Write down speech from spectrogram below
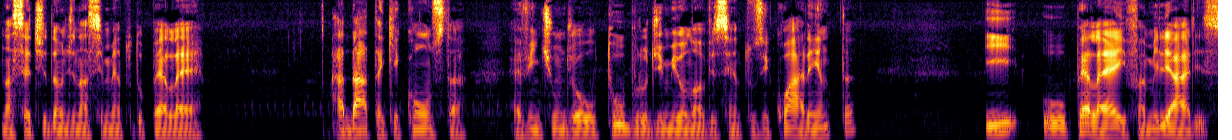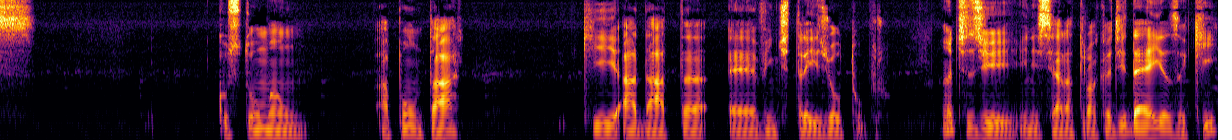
na certidão de nascimento do Pelé. A data que consta é 21 de outubro de 1940 e o Pelé e familiares costumam apontar que a data é 23 de outubro. Antes de iniciar a troca de ideias aqui,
